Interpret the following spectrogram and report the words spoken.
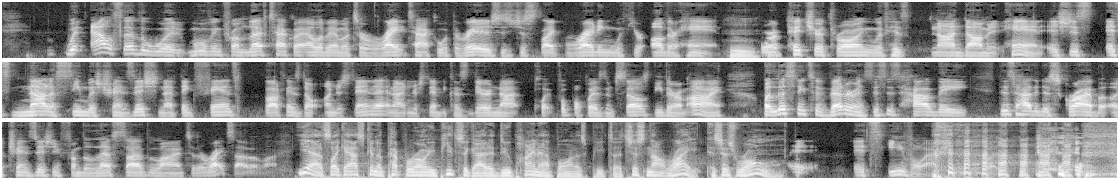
with Alex Leatherwood moving from left tackle at Alabama to right tackle with the Raiders is just like writing with your other hand, hmm. or a pitcher throwing with his non-dominant hand. It's just it's not a seamless transition. I think fans, a lot of fans don't understand that, and I understand because they're not play, football players themselves. Neither am I. But listening to veterans, this is how they this is how they describe a, a, transition from the left side of the line to the right side of the line. Yeah, it's like asking a pepperoni pizza guy to do pineapple on his pizza. It's just not right. It's just wrong. It, it's evil actually but.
